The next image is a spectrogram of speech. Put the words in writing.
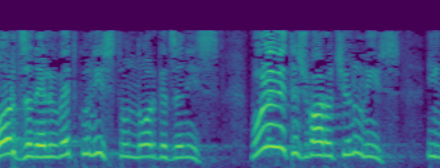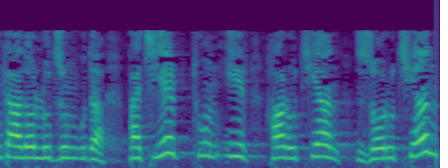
Նոր ծնելու վետ կունիս դու նոր գծնիս։ Որևէ դժվարություն ունիս ինքը ադոր լուծում գուտա, բայց երբ դու իր հարության, զորության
